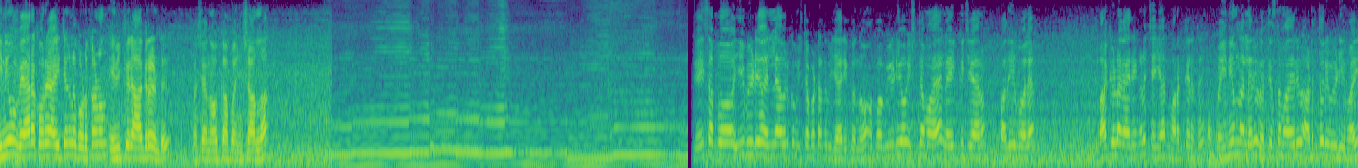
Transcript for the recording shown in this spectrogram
ഇനിയും വേറെ കുറേ ഐറ്റങ്ങൾ കൊടുക്കണം എനിക്കൊരു ആഗ്രഹമുണ്ട്. പക്ഷേ നോക്കാം അപ്പോൾ ഇൻഷാല്ല ഗൈസ് അപ്പോൾ ഈ വീഡിയോ എല്ലാവർക്കും ഇഷ്ടപ്പെട്ടെന്ന് വിചാരിക്കുന്നു. അപ്പോൾ വീഡിയോ ഇഷ്ടമായ ലൈക്ക് ചെയ്യാനും പതിവ് പോലെ ബാക്കിയുള്ള കാര്യങ്ങൾ ചെയ്യാൻ മറക്കരുത്. അപ്പോൾ ഇനിയും നല്ലൊരു വ്യത്യസ്തമായൊരു അടുത്തൊരു വീഡിയോയുമായി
